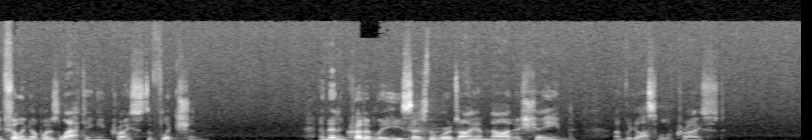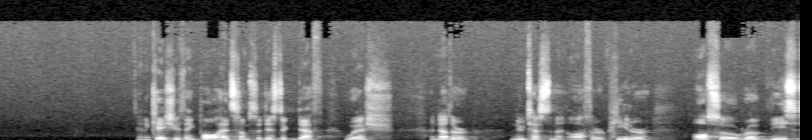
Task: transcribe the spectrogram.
in filling up what is lacking in Christ's affliction. And then incredibly, he says the words, I am not ashamed of the gospel of Christ. And in case you think Paul had some sadistic death wish, another New Testament author, Peter, also wrote these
